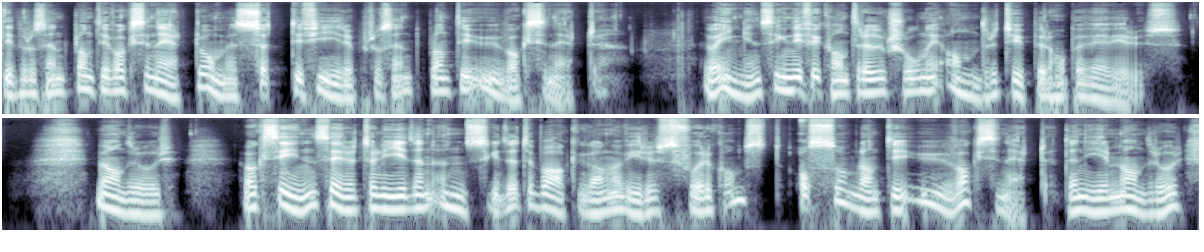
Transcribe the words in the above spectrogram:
90% blant de vaksinerte og med 74% blant de uvaksinerte. Det var ingen signifikant reduksjon i andre typer HPV-virus. Med andre ord, vaksinen ser ut til å gi den ønskede tilbakegang av virusforekomst også blant de uvaksinerte, den gir med andre ord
